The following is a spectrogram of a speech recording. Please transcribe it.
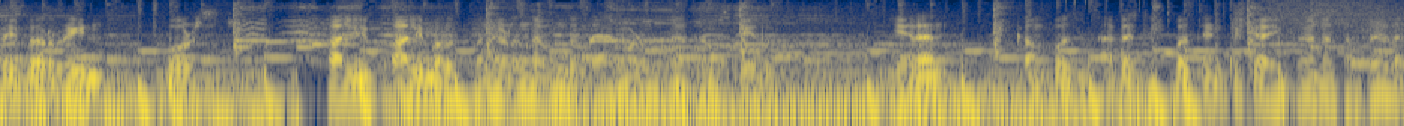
fibre reinforced poly, polymer ಉತ್ಪನ್ನಗಳನ್ನು ಒಂದು ತಯಾರು ಮಾಡುವಂಥ ಸಂಸ್ಥೆ ಇದು. ಏರನ್ ಕಾಂಪೋಸ್ ಆಗಸ್ಟ್ ಇಪ್ಪತ್ತೆಂಟಕ್ಕೆ ಐ ಪಿ ಓನ ತರ್ತಾ ಇದೆ.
